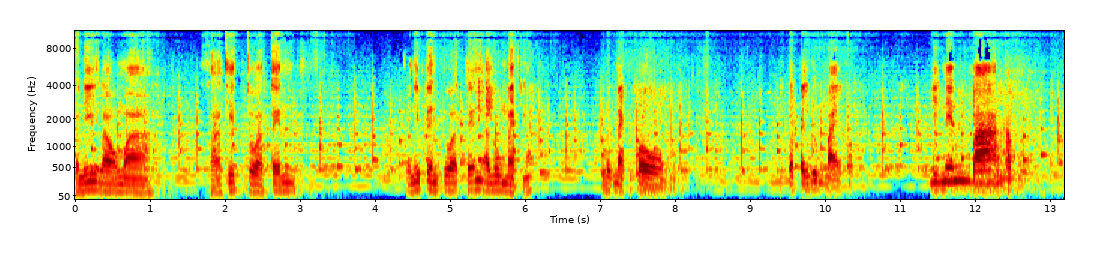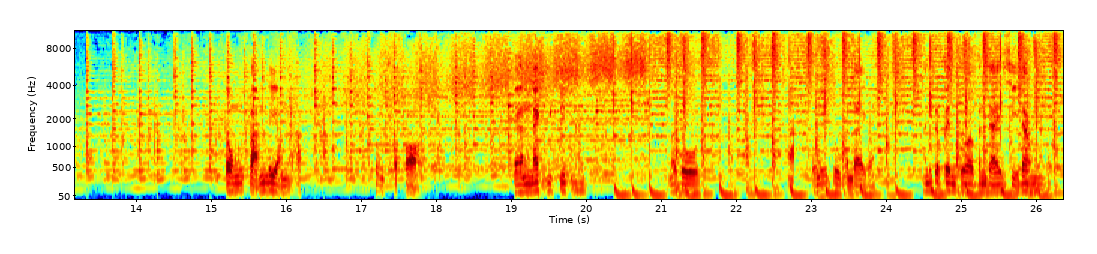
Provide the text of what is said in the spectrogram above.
วันนี้เรามาสาธิตตัวเต็นท์ตัวนี้เป็นตัวเต็นท์อลูแม็กนะอลูแม็กโปรจะเป็นรุ่นใหม่ครับนี่เน้นบางครับ ตรงสามเหลี่ยมนะครับ ตรงสปอร์ตแกนแม็กอีฟิตมาดูอะตรงนี้ดูบันไดก่อน อันนี้ก็เป็นตัวบันไดสีดำนะครับ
